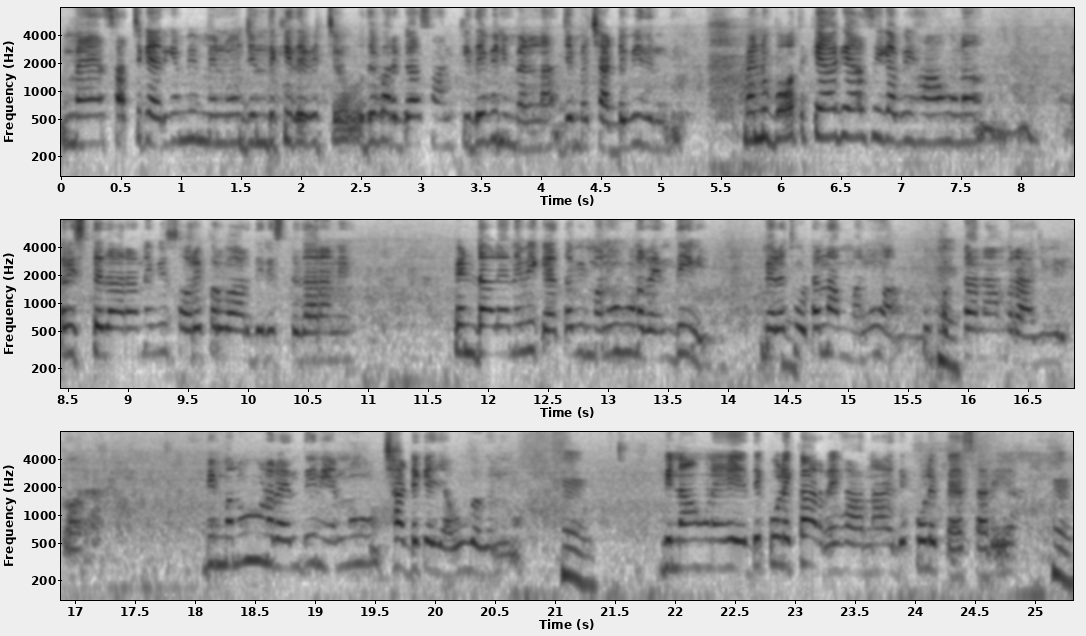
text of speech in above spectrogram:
ਮੈਂ ਸੱਚ ਕਹਿ ਰਹੀ ਹਾਂ ਵੀ ਮੈਨੂੰ ਜ਼ਿੰਦਗੀ ਦੇ ਵਿੱਚ ਉਹਦੇ ਵਰਗਾ ਆਸਾਨ ਕਿਤੇ ਵੀ ਨਹੀਂ ਮਿਲਣਾ ਜੇ ਮੈਂ ਛੱਡ ਵੀ ਦਿੰਦੀ। ਮੈਨੂੰ ਬਹੁਤ ਕਿਹਾ ਗਿਆ ਸੀਗਾ ਵੀ ਹਾਂ ਹੁਣ ਰਿਸ਼ਤੇਦਾਰਾਂ ਨੇ ਵੀ ਸਹੁਰੇ ਪਰਿਵਾਰ ਦੇ ਰਿਸ਼ਤੇਦਾਰਾਂ ਨੇ ਪਿੰਡ ਵਾਲਿਆਂ ਨੇ ਵੀ ਕਹਿਤਾ ਵੀ ਮਨੂ ਹੁਣ ਰਹਿੰਦੀ ਨਹੀਂ। ਮੇਰਾ ਛੋਟਾ ਨਾਮ ਮਨੂ ਆ ਤੇ ਪੱਕਾ ਨਾਮ ਰਾਜਵੀਰ ਕੌਰ ਹੈ ਵੀ ਮਨੂ ਹੁਣ ਰਹਿੰਦੀ ਨਹੀਂ ਇਹਨੂੰ ਛੱਡ ਕੇ ਜਾਊ ਗਗਨ ਨੂੰ। ਹੂੰ। ਵੀ ਨਾ ਹੁਣ ਇਹ ਇਹਦੇ ਕੋਲੇ ਘਰ ਰਿਹਾ ਨਾ ਇਹਦੇ ਕੋਲੇ ਪੈਸਾ ਰਿਹਾ। ਹੂੰ।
